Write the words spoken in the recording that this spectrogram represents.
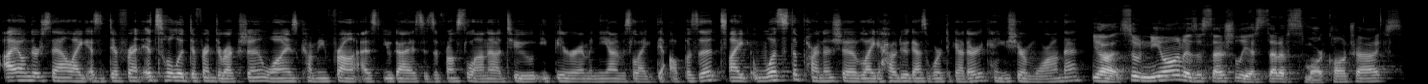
i understand like it's a different it's totally different direction. One is coming from as you guys is from solana to ethereum and neon is like the opposite. Like what's the partnership? Like how do you guys work together? Can you share more on that? Yeah so neon is essentially a set of smart contracts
